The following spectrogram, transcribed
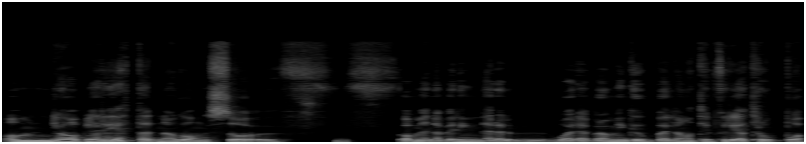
om jag blir retad någon gång så av mina väninnor eller whatever, av min gubbe eller någonting för det jag tror på,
